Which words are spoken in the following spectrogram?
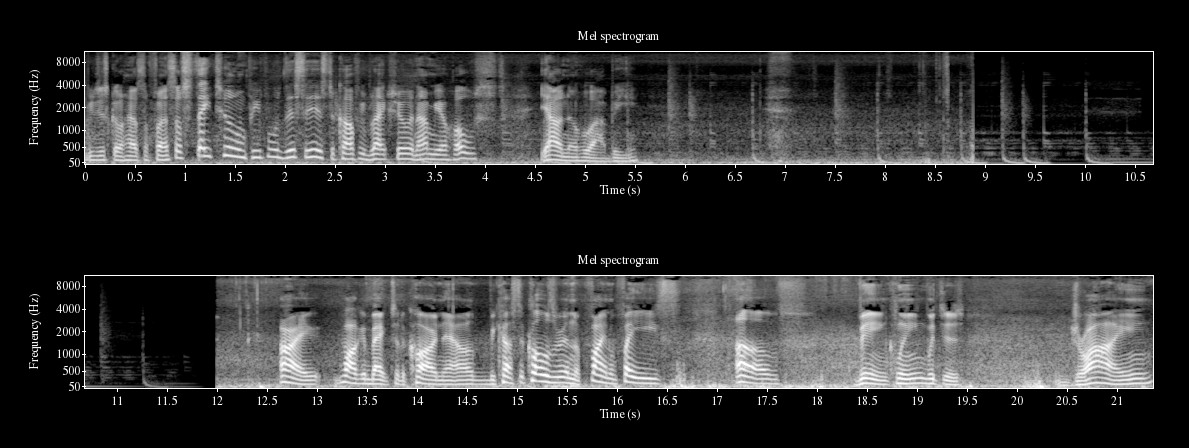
we just gonna have some fun. So stay tuned, people. This is the Coffee Black Show, and I'm your host. Y'all know who I be. All right, walking back to the car now because the clothes are in the final phase of being clean, which is drying.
